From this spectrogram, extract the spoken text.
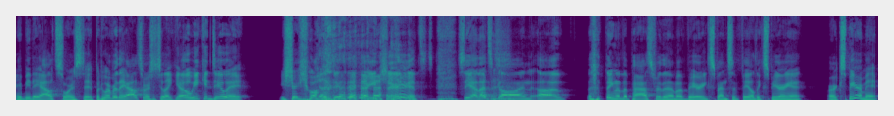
Maybe they outsourced it, but whoever they outsourced it to, like, yo, we could do it. You sure you want to do it? Are you sure? It's so yeah, that's gone. Uh, thing of the past for them. A very expensive failed experiment or experiment.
